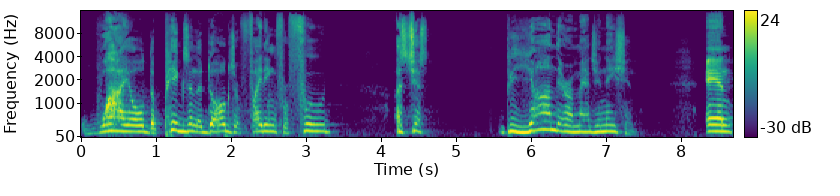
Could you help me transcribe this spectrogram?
wild. The pigs and the dogs are fighting for food. It's just beyond their imagination. And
